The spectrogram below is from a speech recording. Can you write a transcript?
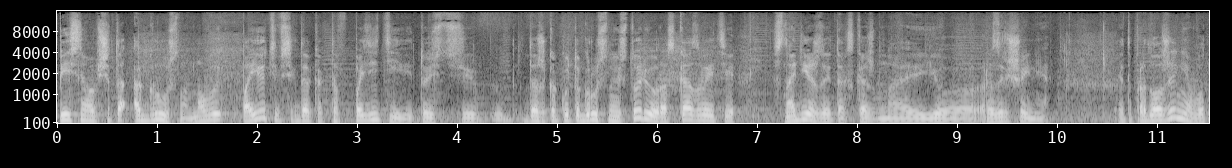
песня вообще-то о грустном, но вы поете всегда как-то в позитиве, то есть э, даже какую-то грустную историю рассказываете с надеждой, так скажем, на ее разрешение. Это продолжение вот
